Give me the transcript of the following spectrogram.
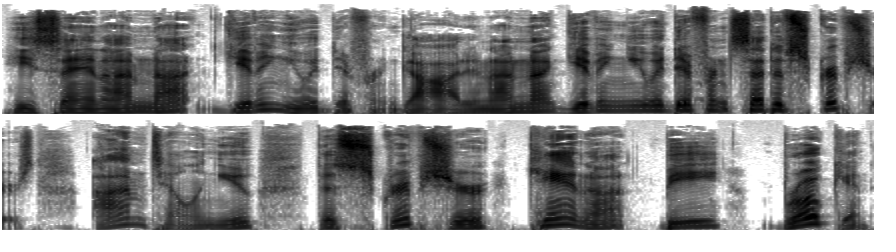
He's saying, I'm not giving you a different God and I'm not giving you a different set of scriptures. I'm telling you the scripture cannot be broken.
